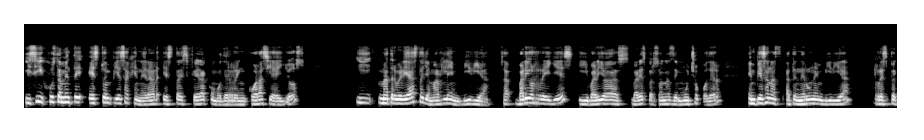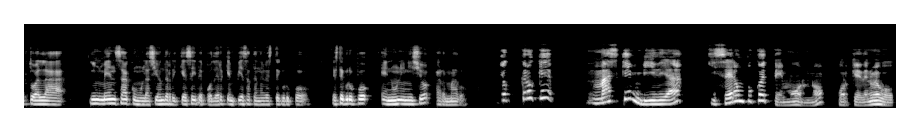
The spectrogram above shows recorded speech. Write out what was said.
Y sí, justamente esto empieza a generar esta esfera como de rencor hacia ellos, y me atrevería hasta llamarle envidia. O sea, varios reyes y varias, varias personas de mucho poder empiezan a, tener una envidia respecto a la inmensa acumulación de riqueza y de poder que empieza a tener este grupo, este grupo en un inicio armado. Yo creo que más que envidia, quisiera un poco de temor, ¿no? Porque de nuevo,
